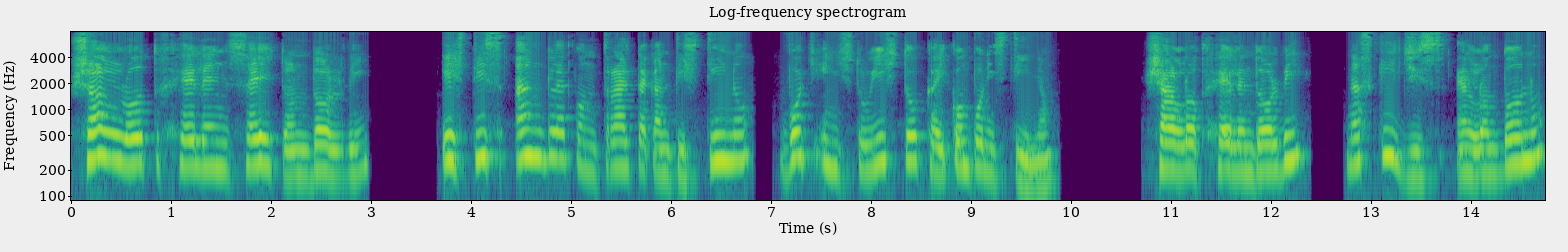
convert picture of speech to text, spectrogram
Charlotte Helen Seyton Dolby estis angla contralta cantistino, voc instruisto cae componistino. Charlotte Helen Dolby nascigis en Londono,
